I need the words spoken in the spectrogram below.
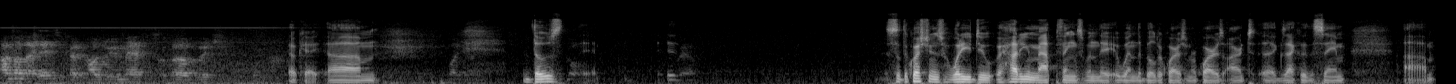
are not identical, how do you map uh, which? Okay. Um, those. So the question is, what do you do? How do you map things when they when the build requires and requires aren't uh, exactly the same? Um,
